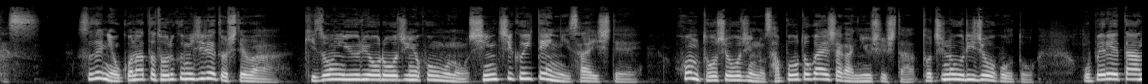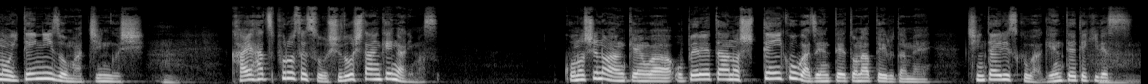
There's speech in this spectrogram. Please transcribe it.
です。すでに行った取り組み事例としては、既存有料老人ホームの新築移転に際して、本投資法人のサポート会社が入手した土地の売り情報と、オペレーターの移転ニーズをマッチングし、開発プロセスを主導した案件があります。この種の案件は、オペレーターの出店以降が前提となっているため、賃貸リスクは限定的です。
